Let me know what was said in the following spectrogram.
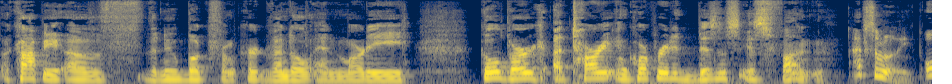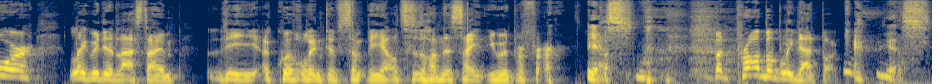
a copy of the new book from Curt Vendel and Marty Goldberg. Atari Incorporated Business is Fun. Absolutely. Or, like we did last time, the equivalent of something else is on the site you would prefer. Yes, But probably that book. yes,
